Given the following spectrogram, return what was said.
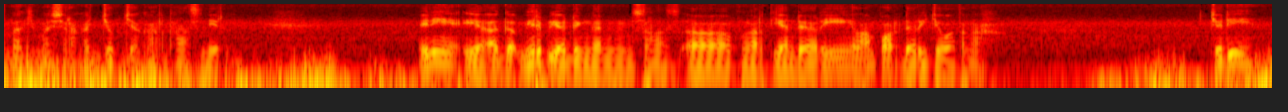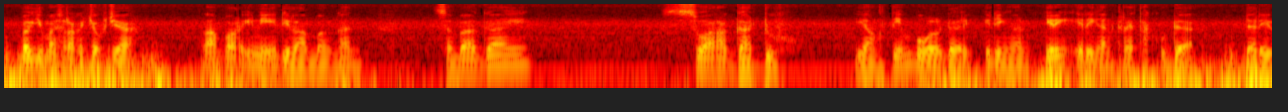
bagi masyarakat Yogyakarta sendiri. Ini ya agak mirip ya dengan salah uh, pengertian dari lampor dari Jawa Tengah. Jadi bagi masyarakat Jogja Lampor ini dilambangkan sebagai suara gaduh yang timbul dari iringan iring-iringan kereta kuda dari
